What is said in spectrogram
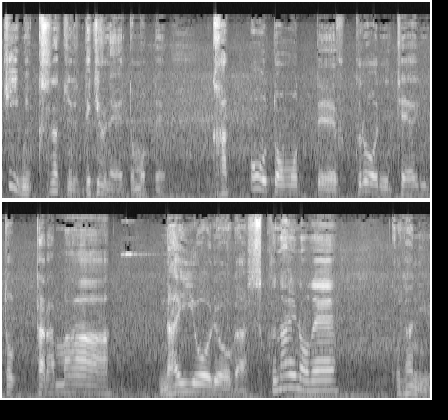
きいミックスナッツにできるねと思って買おうと思って袋に手に取ったらまあ内容量が少ないのね。これ何？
